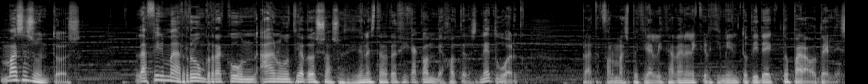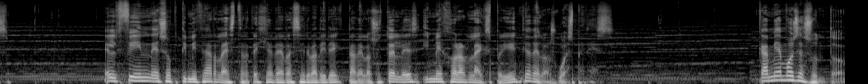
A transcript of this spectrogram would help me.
Más asuntos. La firma Room Raccoon ha anunciado su asociación estratégica con The Hotels Network, plataforma especializada en el crecimiento directo para hoteles. El fin es optimizar la estrategia de reserva directa de los hoteles y mejorar la experiencia de los huéspedes. Cambiamos de asunto.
